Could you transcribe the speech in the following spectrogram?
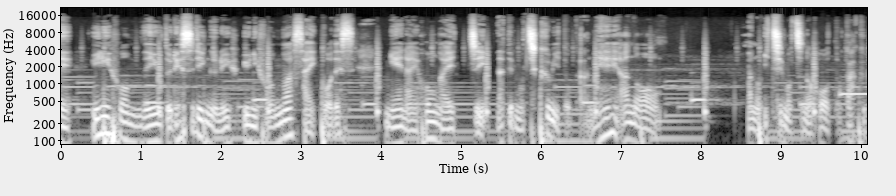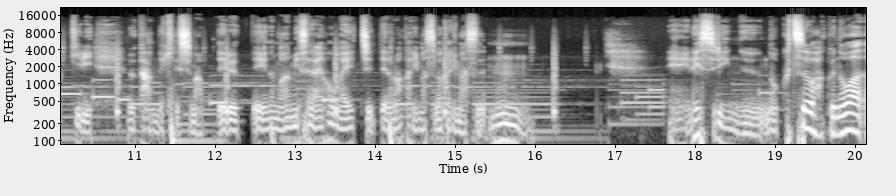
で、ユニフォームで言うとレスリングのユニフォームは最高です。見えない方がエッチ。だってもう乳首とかね、あの、あの一物の方とかくっきり浮かんできてしまってるっていうのも見せない方がエッチっていうのわかりますわかります。うん。えー、レスリングの靴を履くのは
